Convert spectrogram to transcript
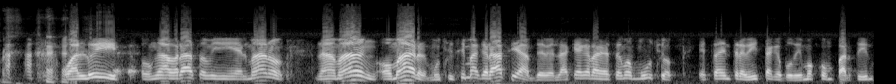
Juan Luis, un abrazo, mi hermano. Namán, Omar, muchísimas gracias, de verdad que agradecemos mucho esta entrevista que pudimos compartir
